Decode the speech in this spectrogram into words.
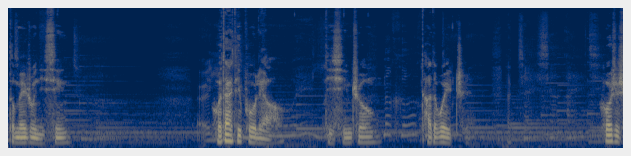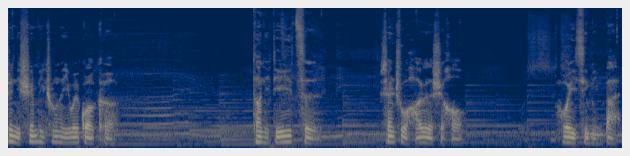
都没入你心，我代替不了你心中他的位置，我只是你生命中的一位过客。当你第一次删除我好友的时候，我已经明白，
